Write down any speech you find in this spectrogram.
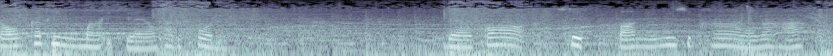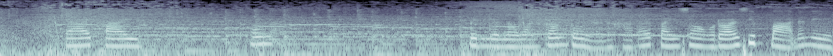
น้องกระทิงมาอีกแล้วค่ะทุกคนเดี๋ยวก็ 10 ตอนนี้มี 15 แล้วนะคะ ได้ไปเท่าไหร่ เป็นเงินรางวัลก้อนโตอยู่แล้วนะคะ ได้ไป 210 บาทนั่นเอง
